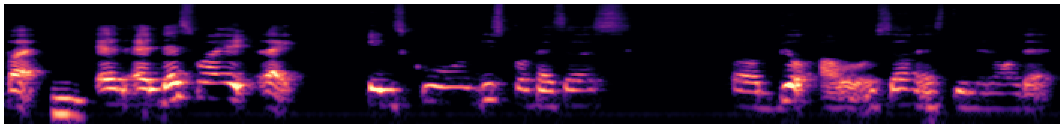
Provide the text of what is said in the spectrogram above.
But Mm. and and that's why like in school these professors uh, build our self esteem and all that.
